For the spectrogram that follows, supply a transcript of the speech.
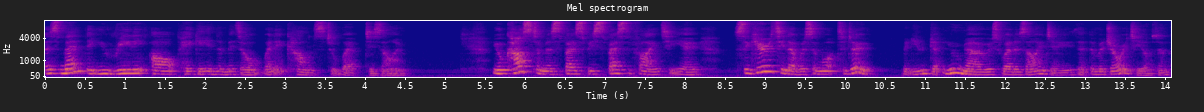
has meant that you really are piggy in the middle when it comes to web design. Your customer's supposed to be specifying to you security levels and what to do. But you, you know as well as I do that the majority of them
